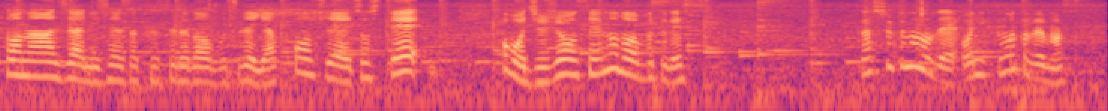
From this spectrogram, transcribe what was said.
東南アジアに生息する動物で夜行性そしてほぼ樹状性の動物です。雑食なのでお肉も食べます。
